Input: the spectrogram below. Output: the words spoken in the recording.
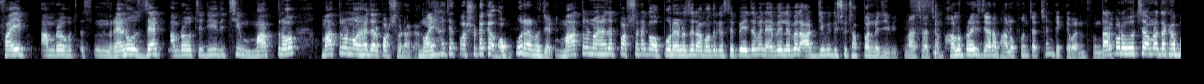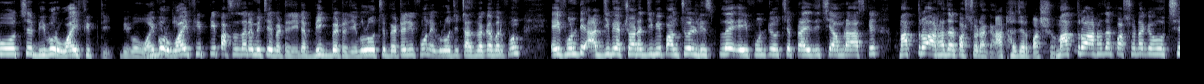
ফাইভ আমরা হচ্ছে রেনো জেড আমরা হচ্ছে দিয়ে দিচ্ছি মাত্র মাত্র নয় হাজার পাঁচশো টাকা। নয় হাজার পাঁচশো টাকা অপ্পো রেনো জেড মাত্র নয় হাজার পাঁচশো টাকা অপো রেনো জেড আমাদের কাছে পেয়ে যাবেন অ্যাভেলেবেল আট জিবি দুশো ছাপ্পান্ন জিবি আচ্ছা আচ্ছা ভালো প্রাইস যারা ভালো ফোন চাচ্ছেন দেখতে পারেন তারপরে হচ্ছে আমরা দেখাবো হচ্ছে ভিভোর ওয়াই ফিফটি ভিভো ভিভোর ওয়াই ফিফটি পাঁচ হাজার এমএচের ব্যাটারি এটা বিগ ব্যাটারি এগুলো হচ্ছে ব্যাটারি ফোন এগুলো হচ্ছে চার্জ ব্যাকআপের ফোন এই ফোনটি আট জিবি একশো আঠাশ জিবি পাঞ্চুয়াল ডিসপ্লে এই ফোনটি হচ্ছে প্রাইস দিচ্ছি আমরা আজকে মাত্র আট হাজার পাঁচশো টাকা। আট হাজার পাঁচশো। মাত্র আট হাজার পাঁচশো টাকা হচ্ছে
